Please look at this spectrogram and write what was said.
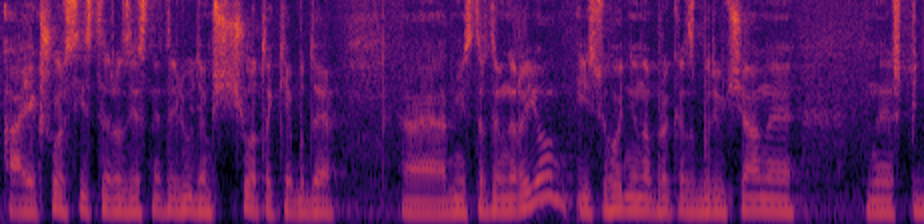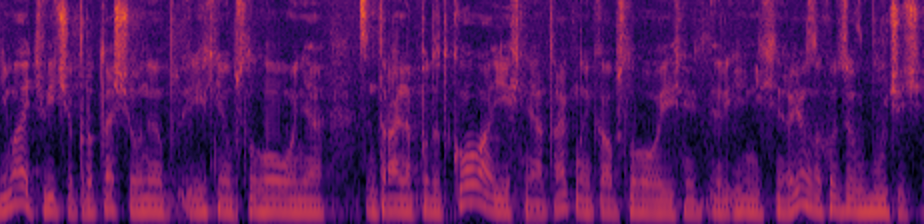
А якщо сісти роз'яснити людям, що таке буде е, адміністративний район, і сьогодні, наприклад, зборівчани не ж піднімають вічі про те, що вони їхнє обслуговування центральна податкова їхня, так ну яка обслуговує їхній їхній район, знаходиться в Бучачі.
